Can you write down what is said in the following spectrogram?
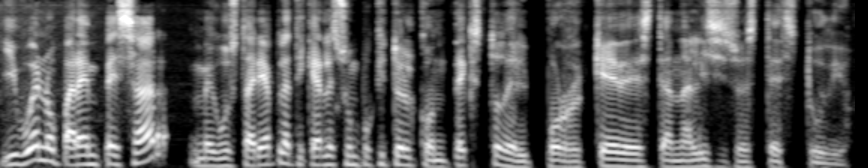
Y bueno, para empezar, me gustaría platicarles un poquito el contexto del porqué de este análisis o este estudio.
